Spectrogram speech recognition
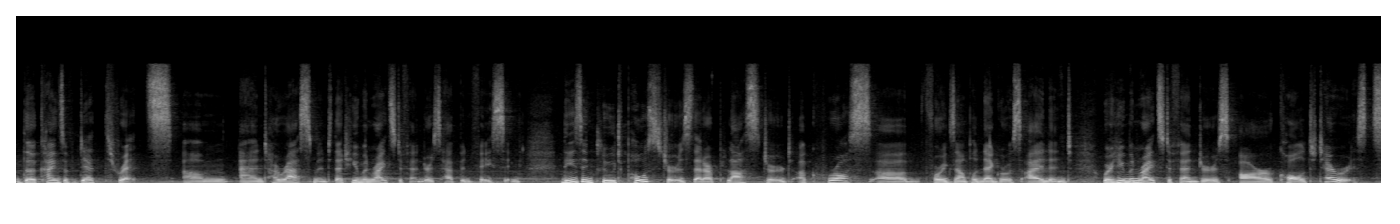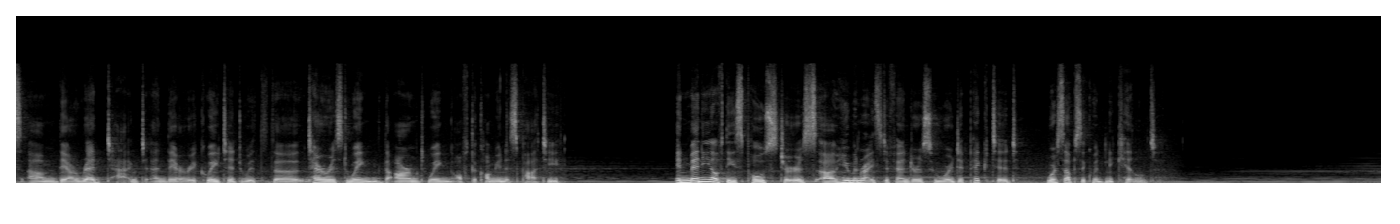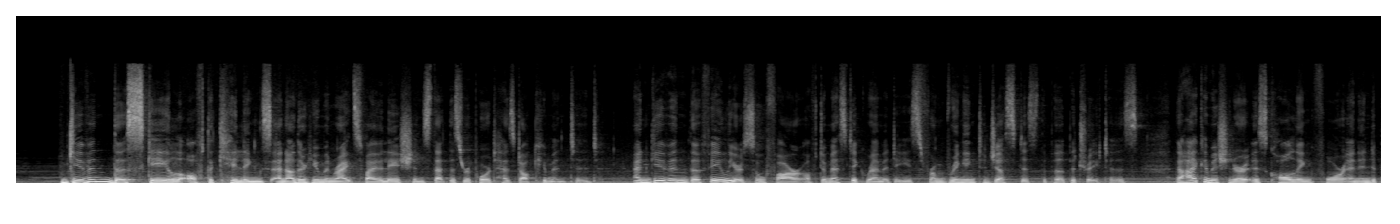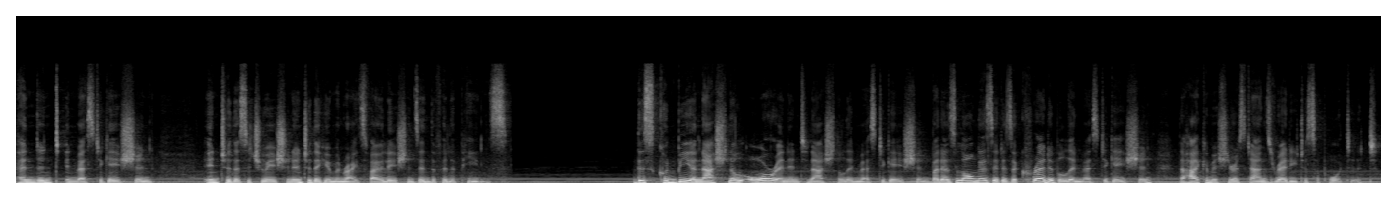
the kinds of death threats um, and harassment that human rights defenders have been facing. These include posters that are plastered across, uh, for example, Negros Island, where human rights defenders are called terrorists. Um, they are red tagged and they are equated with the terrorist wing, the armed wing of the Communist Party. In many of these posters, uh, human rights defenders who were depicted were subsequently killed. Given the scale of the killings and other human rights violations that this report has documented, and given the failure so far of domestic remedies from bringing to justice the perpetrators, the High Commissioner is calling for an independent investigation into the situation, into the human rights violations in the Philippines. This could be a national or an international investigation, but as long as it is a credible investigation, the High Commissioner stands ready to support it.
